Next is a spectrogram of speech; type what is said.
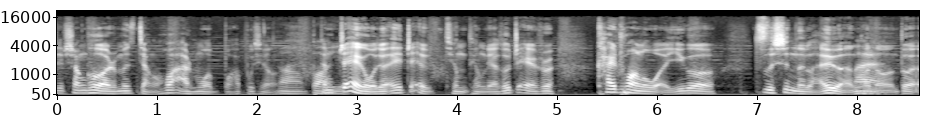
这上课什么讲个话什么，我不不行。啊，不好但这个我觉得，哎，这个挺挺厉害，所以这也是开创了我一个自信的来源，可哎能对。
